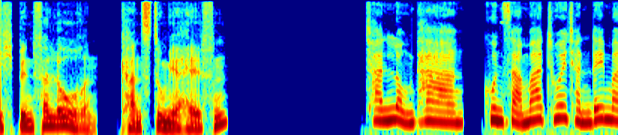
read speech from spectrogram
Ich bin verloren. Kannst du mir helfen? ฉันหลงทาง คุณสามารถช่วยฉันได้ไหม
